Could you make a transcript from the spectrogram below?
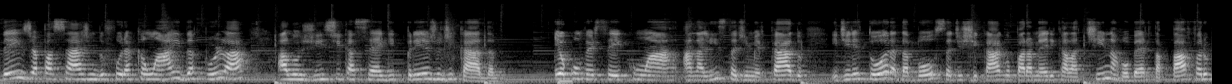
Desde a passagem do furacão Aida por lá, a logística segue prejudicada. Eu conversei com a analista de mercado e diretora da Bolsa de Chicago para América Latina, Roberta Páfaro,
